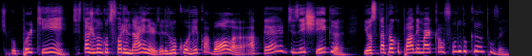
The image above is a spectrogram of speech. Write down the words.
Tipo, por quê? Você está jogando contra os 49ers, eles vão correr com a bola até dizer chega. E você tá preocupado em marcar o fundo do campo, velho.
